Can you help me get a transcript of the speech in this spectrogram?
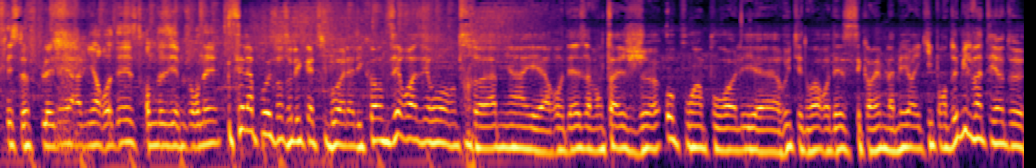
Christophe Plenet, Amiens Rodez, 32e journée. C'est la pause dans tous les cas Thibaut à la licorne. 0 à 0 entre Amiens et Rodez. Avantage au point pour les euh, Ruténois Rodez c'est quand même la meilleure équipe en 2021 de,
